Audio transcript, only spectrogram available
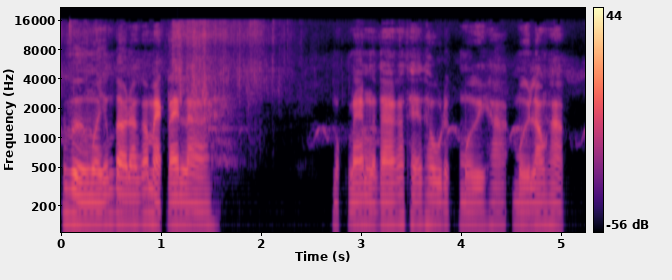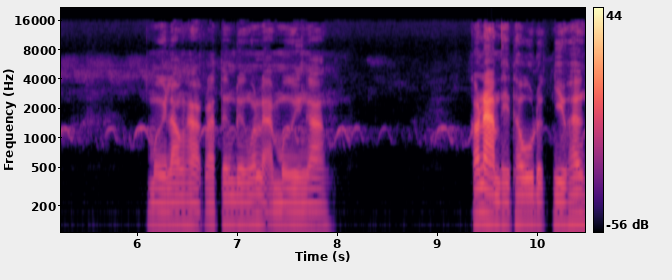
Cái vườn mà chúng tôi đang có mặt đây là một năm người ta có thể thu được 10 10 lon hạt. 10 lon hạt là tương đương với lại 10 ngàn. Có nam thì thu được nhiều hơn.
